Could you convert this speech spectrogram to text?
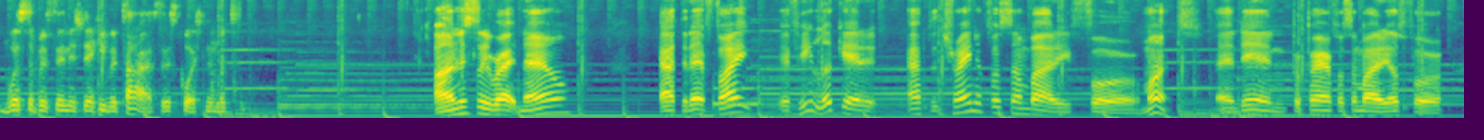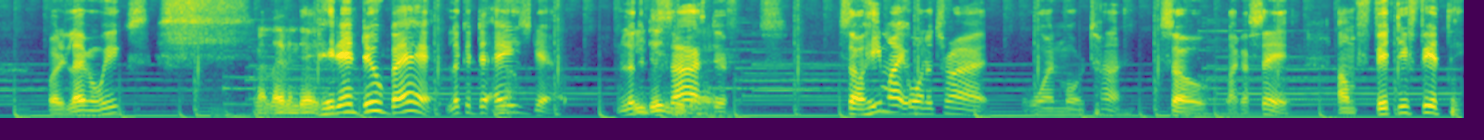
What's the percentage that he retires? That's question number two. Honestly, right now, after that fight, if he look at it after training for somebody for months and then preparing for somebody else for what 11 weeks 11 days. he didn't do bad look at the No. age gap look He at the size difference. So he might want to try it one more time. So like i said i'm 50-50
